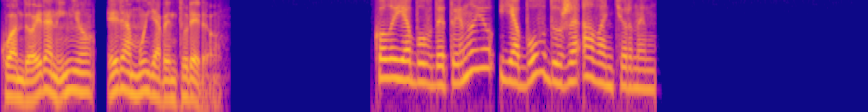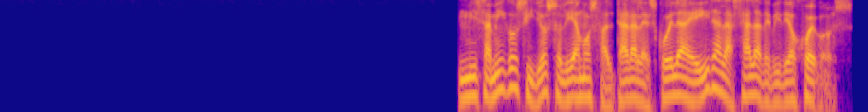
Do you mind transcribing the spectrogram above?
Cuando era niño, era muy aventurero. Коли я був дитиною, я був дуже авантюрним. Mis amigos y yo solíamos faltar a la escuela e ir a la sala de videojuegos.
